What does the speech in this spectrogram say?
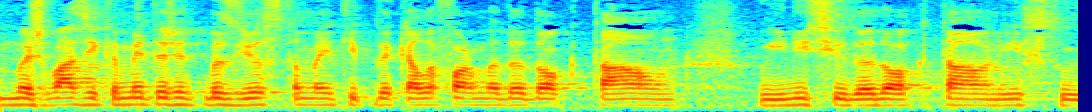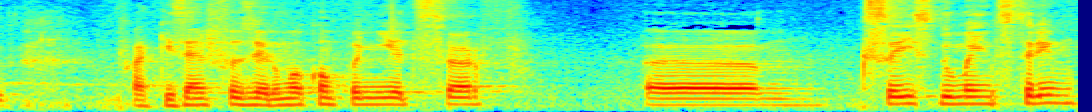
Mas basicamente a gente baseou-se também tipo daquela forma da Dogtown, o início da Dogtown e isso tudo. Epá, quisemos fazer uma companhia de surf uh, que saísse do mainstream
